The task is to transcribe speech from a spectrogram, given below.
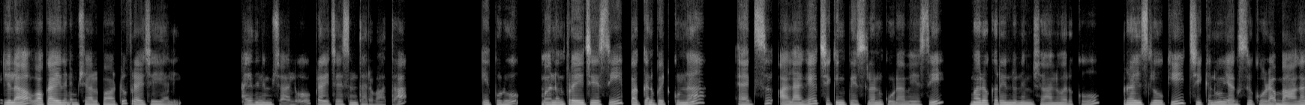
ఇలా ఒక ఐదు నిమిషాల పాటు ఫ్రై చేయాలి. ఐదు నిమిషాలు ఫ్రై చేసిన తర్వాత ఇప్పుడు మనం ఫ్రై చేసి పక్కన పెట్టుకున్న ఎగ్స్ అలాగే చికెన్ పీస్‌లను కూడా వేసి మరొక రెండు నిమిషాల వరకు రైస్‌లోకి చికెను, ఎగ్స్ కూడా బాగా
